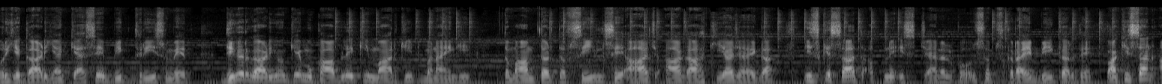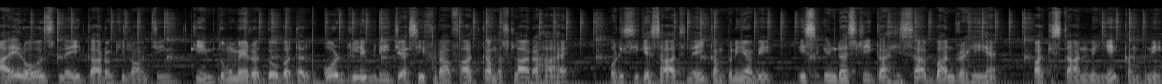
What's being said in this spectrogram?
और ये गाड़ियाँ कैसे बिग थ्री समेत दिगर गाड़ियों के मुकाबले की मार्केट बनाएँगी? तमाम तर तफसील से आज आगाह किया जाएगा। इसके साथ अपने इस चैनल को सब्सक्राइब भी कर दें। पाकिस्तान आए रोज़ नई कारों की लॉन्चिंग, कीमतों में रद्दोबदल और डिलीवरी जैसी खराफात का मसला रहा है। और इसी के साथ नई कंपनियाँ भी इस इंडस्ट्री का हिस्सा बन रही हैं। पाकिस्तान में ये कंपनी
